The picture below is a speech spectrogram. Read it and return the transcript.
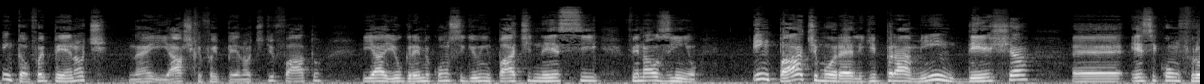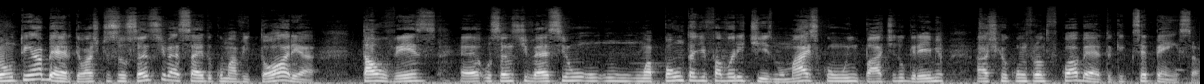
então foi pênalti, né, e acho que foi pênalti de fato. E aí o Grêmio conseguiu empate nesse finalzinho. Empate, Morelli, que para mim deixa é, esse confronto em aberto. Eu acho que se o Santos tivesse saído com uma vitória, talvez é, o Santos tivesse um, um, uma ponta de favoritismo, mas com o empate do Grêmio, acho que o confronto ficou aberto. O que, que você pensa?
